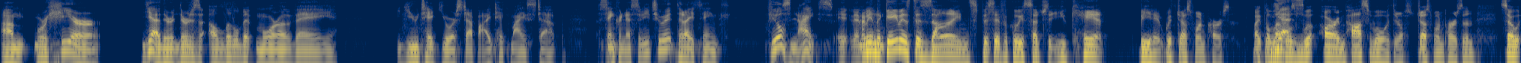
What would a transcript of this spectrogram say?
Um, we're here, yeah. There, there's a little bit more of a you take your step, I take my step, synchronicity to it that I think feels nice. It, I, I mean, the game is designed specifically such that you can't beat it with just one person. Like the levels Yes. will, are impossible with just, just one person. So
